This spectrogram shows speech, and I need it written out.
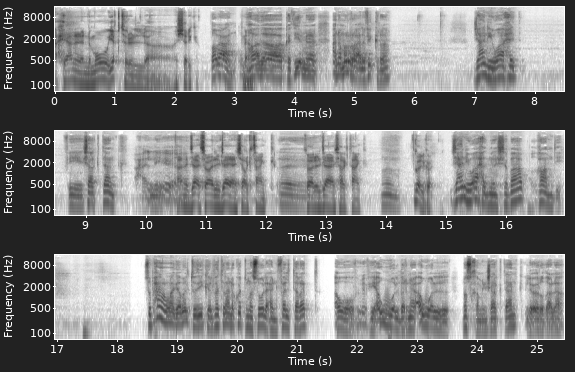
أحيانا النمو يقتل ال- الشركة طبعا نعم. وهذا كثير من أنا مرة على فكرة جاني واحد في Shark Tank. اللي أنا جاي سؤالي الجاي عن Shark Tank. آه، سؤالي الجاي عن Shark Tank. مم. قول قول. جاني واحد من الشباب غامدي. سبحان الله قابلته ذيك الفترة. أنا كنت مسؤول عن فلترة أو في أول برنامج أول نسخة من شارك تانك اللي عرض على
